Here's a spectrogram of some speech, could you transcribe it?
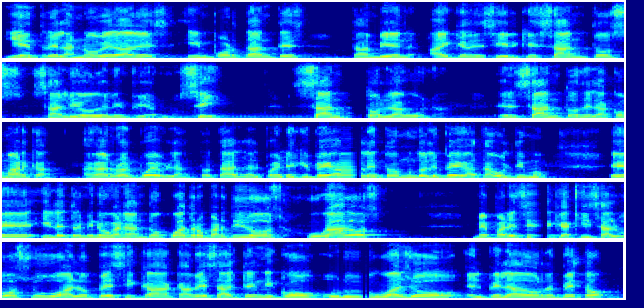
Y entre las novedades importantes también hay que decir que Santos salió del infierno. Sí, Santos Laguna el Santos de la comarca, agarró al Puebla, total, al Puebla hay que pegarle, todo el mundo le pega hasta último, eh, y le terminó ganando. Cuatro partidos jugados, Me parece que aquí salvó su alopésica cabeza el técnico uruguayo, el pelado Repeto,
